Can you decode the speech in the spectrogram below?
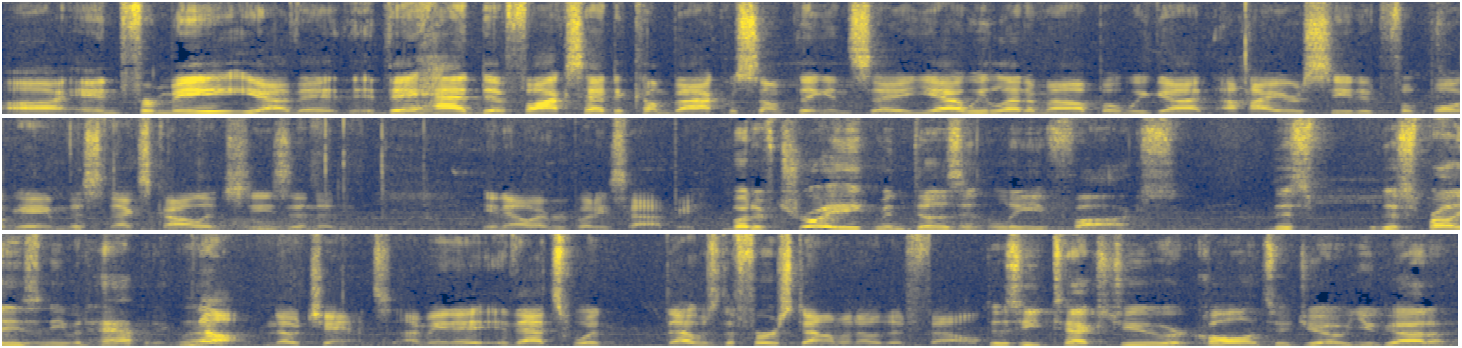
uh, and for me, yeah, they they had to Fox had to come back with something and say, yeah, we let him out, but we got a higher seeded football game this next college season, and you know everybody's happy. But if Troy Aikman doesn't leave Fox, this this probably isn't even happening. Right? No, no chance. I mean, it, that's what that was the first domino that fell. Does he text you or call and say, Joe, you gotta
